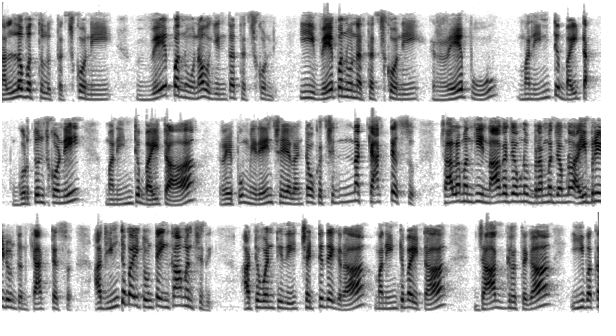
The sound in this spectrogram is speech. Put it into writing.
నల్లవత్తులు తెచ్చుకొని వేప నూనె ఒక ఇంత తెచ్చుకోండి. ఈ వేప నూనె తెచ్చుకొని రేపు మన ఇంటి బయట గుర్తుంచుకోండి మన ఇంటి బయట రేపు మీరేం చేయాలంటే ఒక చిన్న క్యాక్టస్ చాలా మందికి ఈ నాగజముడు బ్రహ్మజముడు హైబ్రిడ్ ఉంటుంది క్యాక్టస్. అది ఇంటి బయట ఉంటే ఇంకా మంచిది. అటువంటిది చెట్టు దగ్గర మన ఇంటి బయట జాగ్రత్తగా ఈ ఒక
